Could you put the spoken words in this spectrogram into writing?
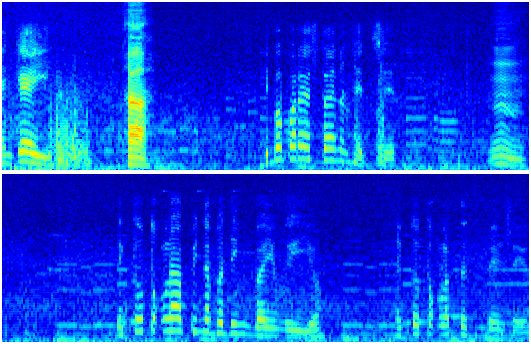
NK, Ha? di ba parehas tayo ng headset? Mm. Nagtutuklapin na ba din ba yung iyo? Nagtutuklap na din ba yun sa'yo?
